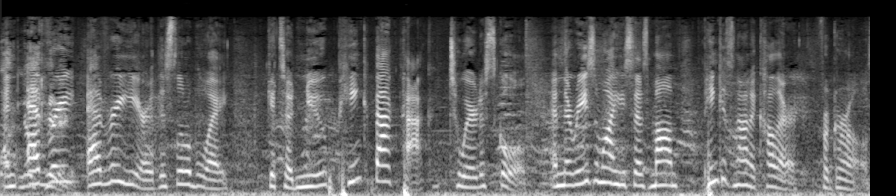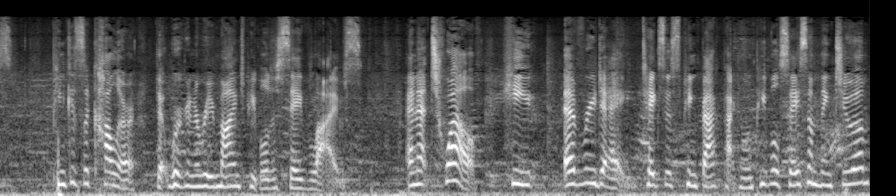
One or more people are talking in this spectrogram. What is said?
And No every kidding. every year this little boy gets a new pink backpack to wear to school. And the reason why he says, "Mom, pink is not a color for girls. Pink is a color that we're going to remind people to save lives." And at 12, he every day takes this pink backpack. And when people say something to him,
